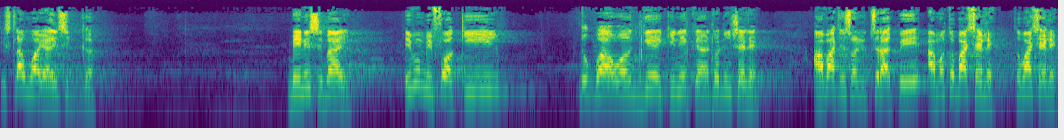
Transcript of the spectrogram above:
islam wà realistic gan. Bí ní sí even before kí gbogbo àwọn gay kìíní kan tó ní ṣẹlẹ̀ àwọn bá ti sọ ní tíra pé àmọ́ tó bá ṣẹlẹ̀ tó bá ṣẹlẹ̀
